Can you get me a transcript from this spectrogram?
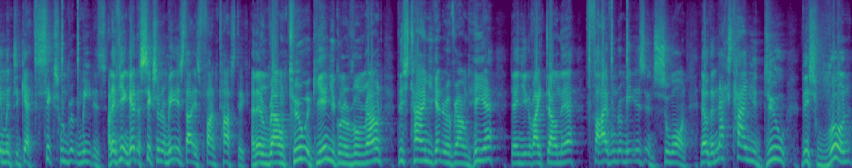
aiming to get 600 meters. And if you can get to 600 meters, that is fantastic. And then round two, again, you're going to run round. This time you get to around here, then you write down there 500 meters and so on. Now, the next time you do this run,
